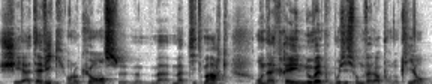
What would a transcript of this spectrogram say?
chez Atavik en l'occurrence, ma petite marque, on a créé une nouvelle proposition de valeur pour nos clients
